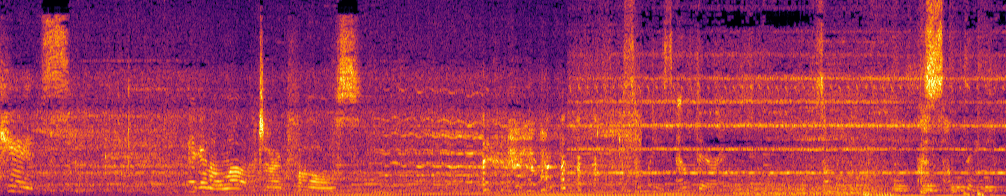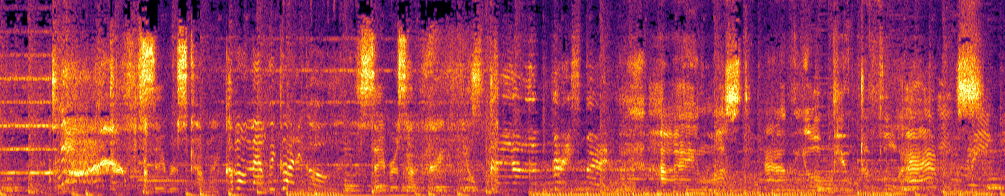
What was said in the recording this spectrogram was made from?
kids. They're gonna love Dark Falls. Somebody's out there. Somebody. Or something. Saber's coming. Come on, man, we gotta go. Saber's hungry. Stay out of the basement! I must have your beautiful hands.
